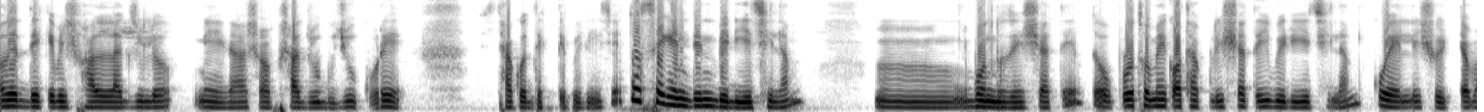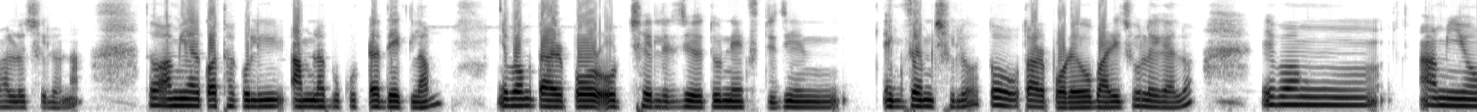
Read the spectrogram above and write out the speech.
ওদের দেখে বেশ ভালো লাগছিল, মেয়েরা সব সাজুগুজু করে ঠাকুর দেখতে বেরিয়েছে। তো সেকেন্ড দিন বেরিয়েছিলাম। বন্ধুদের সাথে। তো প্রথমে কথাকুলির সাথেই বেরিয়েছিলাম। কোয়েলের শরীরটা ভালো ছিল না। তো আমি আর কথাকুলি আমলা পুকুরটা দেখলাম এবং তারপর ওর ছেলের যেহেতু নেক্সট দিন এক্সাম ছিল, তো তারপরে ও বাড়ি চলে গেল এবং আমিও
